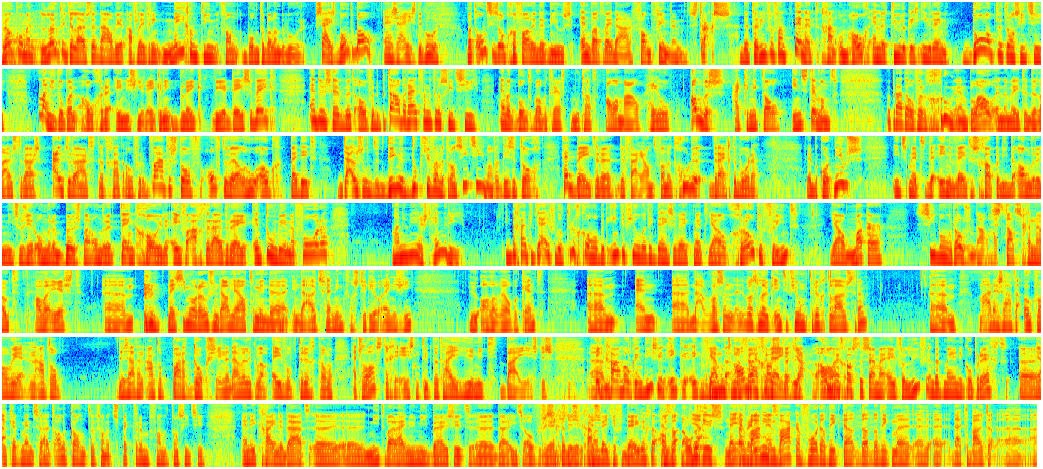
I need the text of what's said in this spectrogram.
Welkom en leuk dat je luistert naar alweer aflevering 19 van Bontebal en de Boer. Zij is Bontebal. En zij is de boer. Wat ons is opgevallen in het nieuws en wat wij daarvan vinden. Straks, de tarieven van Tennet gaan omhoog en natuurlijk is iedereen dol op de transitie, maar niet op een hogere energierekening, bleek weer deze week. En dus hebben we het over de betaalbaarheid van de transitie. En wat Bontebal betreft moet dat allemaal heel anders. Hij knikt al instemmend. We praten over groen en blauw en dan weten de luisteraars uiteraard dat gaat over waterstof. Oftewel hoe ook bij dit duizend dingen doekje van de transitie, want dat is het toch, het betere de vijand van het goede dreigt te worden. We hebben kort nieuws. Iets met de ene wetenschapper die de andere niet zozeer onder een bus, maar onder een tank gooide, even achteruit reed en toen weer naar voren. Maar nu eerst, Henry. Ik begrijp dat jij even wil terugkomen op het interview wat ik deze week met jouw grote vriend, jouw makker Simon Roosendaal had. Stadsgenoot, allereerst. Ehm, nee, Simon Roosendaal, jij had hem in de, in de uitzending van Studio Energie. U allen wel bekend. Ehm, en uh, nou, het was, een, was leuk interview om terug te luisteren. Ehm, maar er zaten ook wel weer een aantal er zaten een aantal paradoxen in. En daar wil ik wel even op terugkomen. Het lastige is natuurlijk dat hij hier niet bij is. Dus, um, ik ga hem ook in die zin. Ik, ik vind moet hem al mijn gasten, ja, al want, mijn gasten zijn mij even lief. En dat meen ik oprecht. Uh, ja. Ik heb mensen uit alle kanten van het spectrum van de transitie. En ik ga inderdaad uh, uh, niet waar hij nu niet bij zit, daar iets over Precies, zeggen. Dus, dus, ik ga dus, hem een beetje verdedigen als dat nodig ja, is. Nee, dat en, wa en waak ervoor dat ik, dat, dat, dat ik me daar te buiten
